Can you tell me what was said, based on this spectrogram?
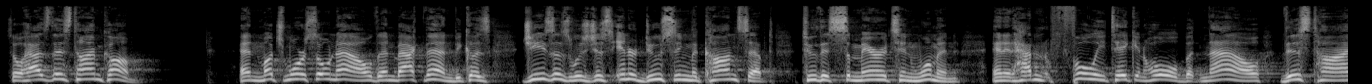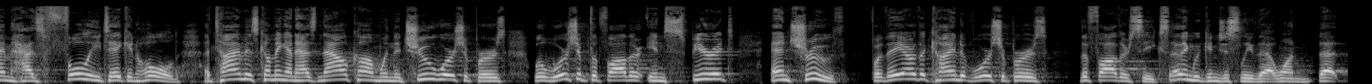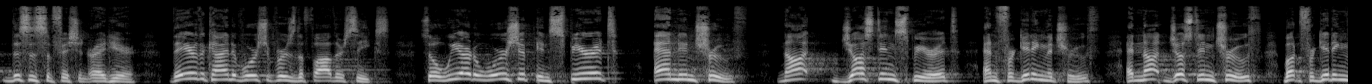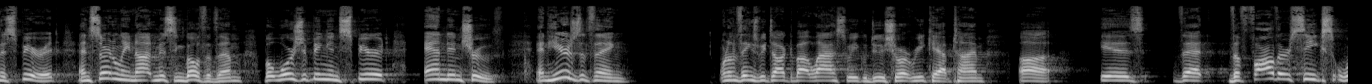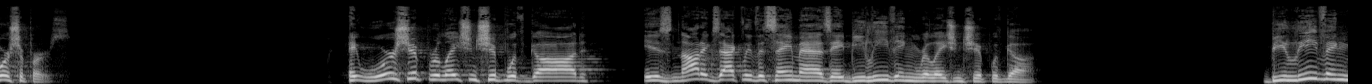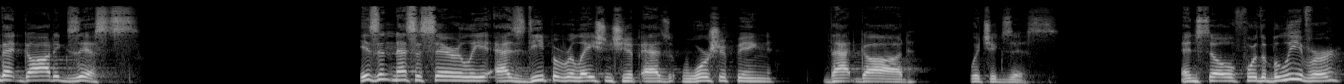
So has this time come? And much more so now than back then because Jesus was just introducing the concept to this Samaritan woman and it hadn't fully taken hold, but now this time has fully taken hold. A time is coming and has now come when the true worshipers will worship the Father in spirit and truth, for they are the kind of worshipers the Father seeks. I think we can just leave that one. That this is sufficient right here. They are the kind of worshipers the Father seeks. So we are to worship in spirit and in truth, not just in spirit and forgetting the truth, and not just in truth, but forgetting the spirit, and certainly not missing both of them, but worshiping in spirit and in truth. And here's the thing. One of the things we talked about last week, we'll do a short recap time, uh, is that the Father seeks worshipers. A worship relationship with God is not exactly the same as a believing relationship with God. Believing that God exists isn't necessarily as deep a relationship as worshiping that God which exists. And so, for the believer,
